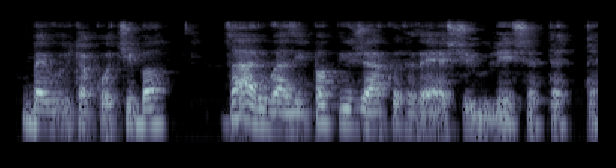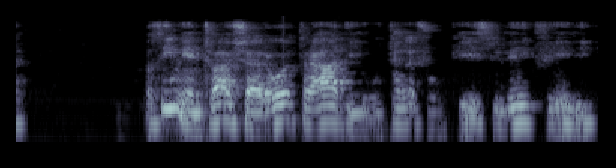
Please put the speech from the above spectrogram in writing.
Beült a kocsiba, az áruházi papírzsákot az első ülésre tette. Az imént vásárolt rádió telefon készülék félig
